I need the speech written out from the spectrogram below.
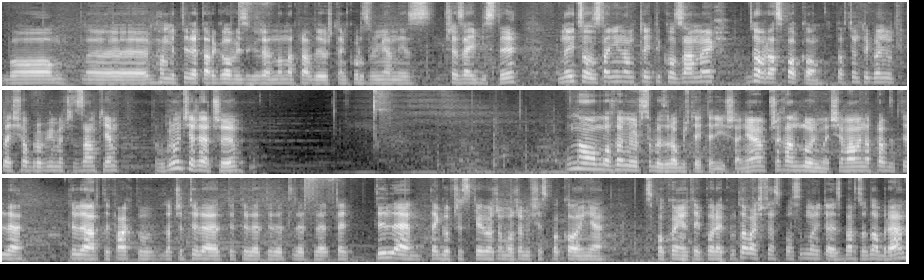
Bo e, mamy tyle targowisk, że no naprawdę już ten kurs wymiany jest przezajebisty. No i co, zostanie nam tutaj tylko zamek. Dobra, spoko. To w tym tygodniu tutaj się obrobimy jeszcze z zamkiem. To w gruncie rzeczy... No, możemy już sobie zrobić tej telisze, nie? Przehandlujmy się, mamy naprawdę tyle tyle artefaktów, znaczy tyle, ty, tyle, tyle, tyle, tyle, tyle tego wszystkiego, że możemy się spokojnie, spokojnie tutaj porekrutować w ten sposób, no i to jest bardzo dobre.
